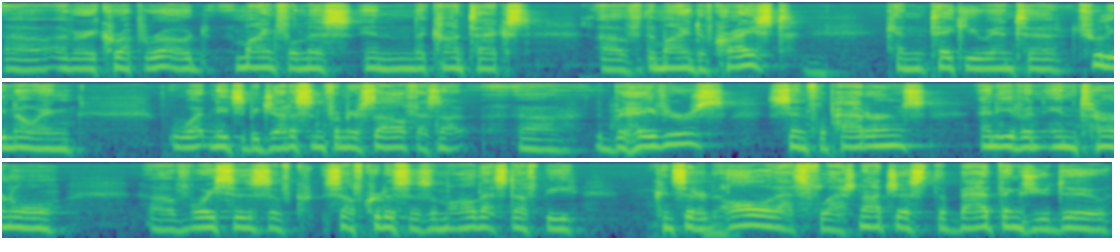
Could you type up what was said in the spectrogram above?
uh, a very corrupt road. Mindfulness in the context of the mind of Christ mm. can take you into truly knowing what needs to be jettisoned from yourself. That's not uh, behaviors, sinful patterns, and even internal uh, voices of self criticism, all that stuff be considered. All of that's flesh, not just the bad things you do,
